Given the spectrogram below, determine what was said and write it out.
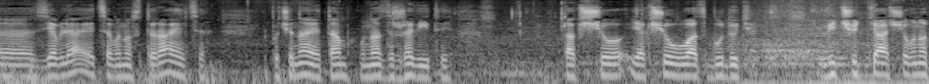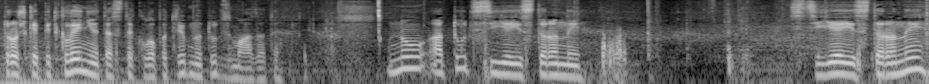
е, з'являється, воно стирається і починає там у нас ржавіти. Так що, якщо у вас будуть відчуття, що воно трошки підклинює те стекло, потрібно тут змазати. Ну, а тут з цієї сторони, з цієї сторони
